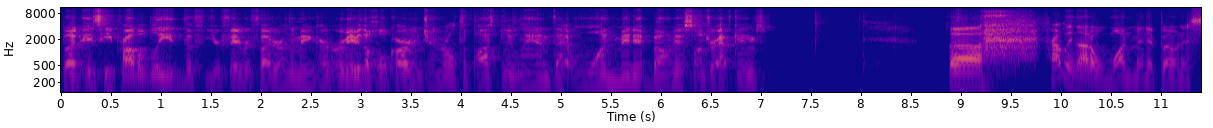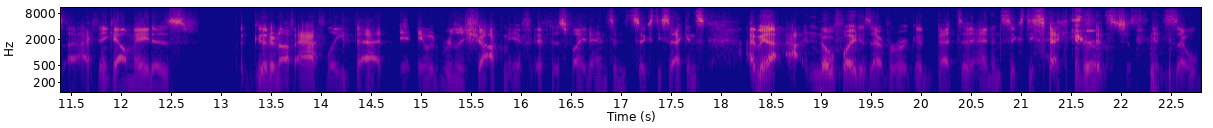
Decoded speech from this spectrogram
But is he probably the your favorite fighter on the main card, or maybe the whole card in general, to possibly land that one minute bonus on DraftKings? Uh, probably not a one minute bonus. I, I think Almeida's a good enough athlete that it, it, would really shock me if, if this fight ends in 60 seconds. I mean, I, I, no fight is ever a good bet to end in 60 seconds. Sure. It's just, it's so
